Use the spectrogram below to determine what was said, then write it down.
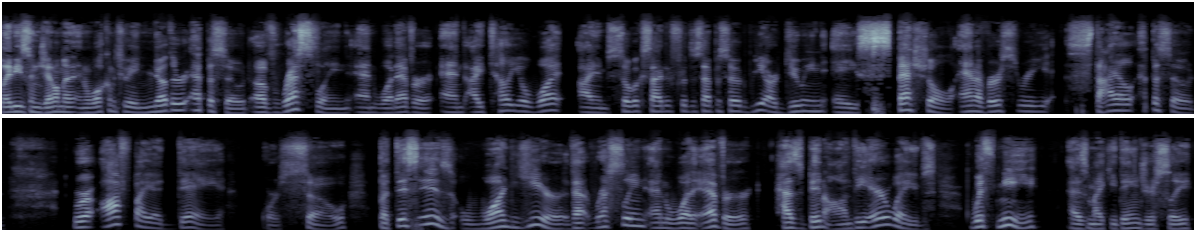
ladies and gentlemen, and welcome to another episode of Wrestling and Whatever. And I tell you what, I am so excited for this episode. We are doing a special anniversary style episode. We're off by a day or so, but this is one year that Wrestling and Whatever has been on the airwaves. With me, as Mikey Dangerously,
